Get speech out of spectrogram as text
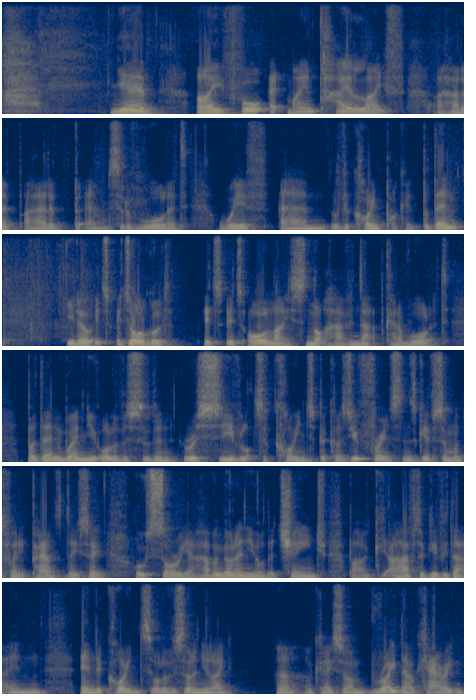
yeah, I for my entire life I had a I had a um, sort of wallet with um, with a coin pocket, but then you know it's it's all good. It's it's all nice not having that kind of wallet. But then when you all of a sudden receive lots of coins because you, for instance, give someone twenty pounds, and they say, "Oh, sorry, I haven't got any other change, but I have to give you that in in the coins." All of a sudden, you're like, Oh, okay, so I'm right now carrying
